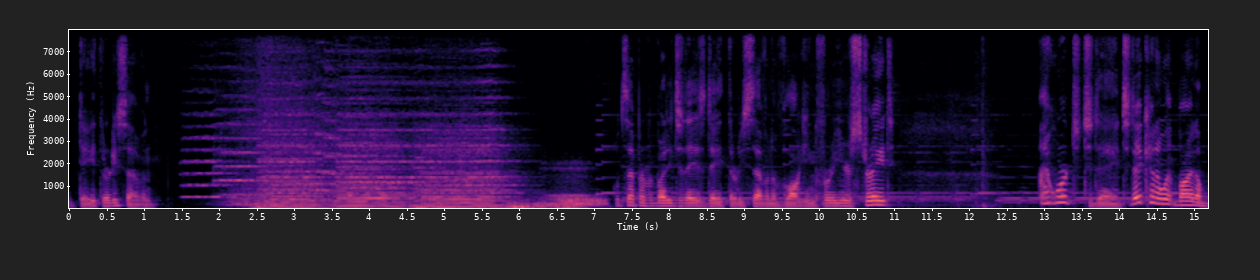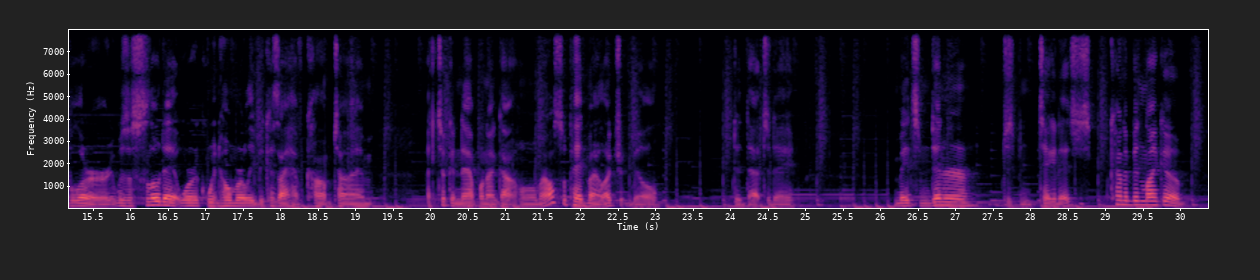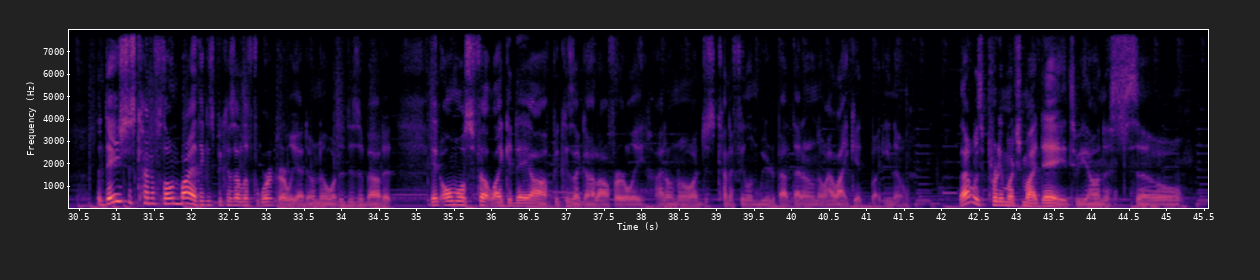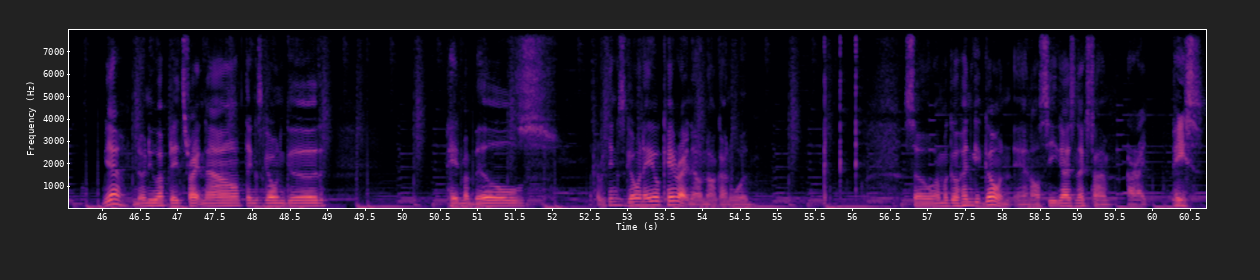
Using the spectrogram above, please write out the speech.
Day 37. What's up, everybody? Today is day 37 of vlogging for a year straight. I worked today. Today kind of went by in a blur. It was a slow day at work, went home early because I have comp time. I took a nap when I got home. I also paid my electric bill. Did that today. Made some dinner. Just been taking it. It's just kind of been like a. The day's just kind of flown by. I think it's because I left work early. I don't know what it is about it. It almost felt like a day off because I got off early. I don't know. I'm just kind of feeling weird about that. I don't know. I like it, but you know. That was pretty much my day, to be honest. So, yeah, no new updates right now. Things going good. Paid my bills. Everything's going a-okay right now, knock on wood. So I'm gonna go ahead and get going, and I'll see you guys next time. All right, peace.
